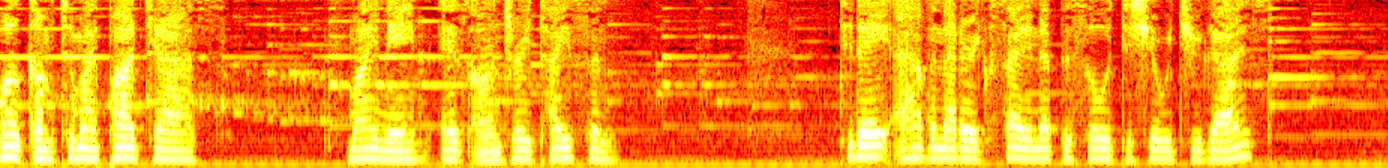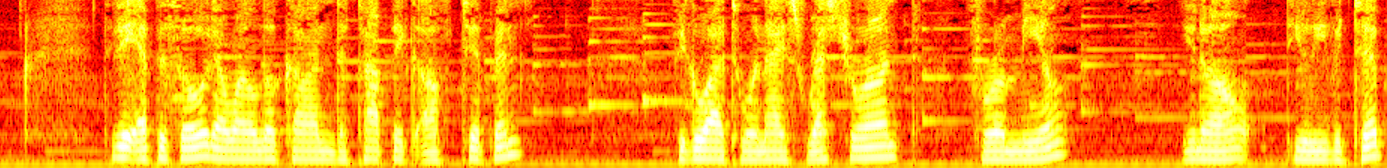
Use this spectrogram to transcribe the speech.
Welcome to my podcast. My name is Andre Tyson. Today I have another exciting episode to share with you guys. Today episode I want to look on the topic of tipping. If you go out to a nice restaurant for a meal, you know, do you leave a tip?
